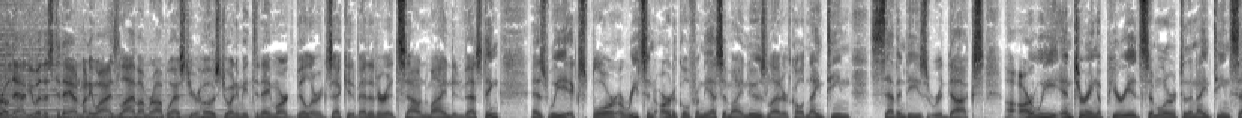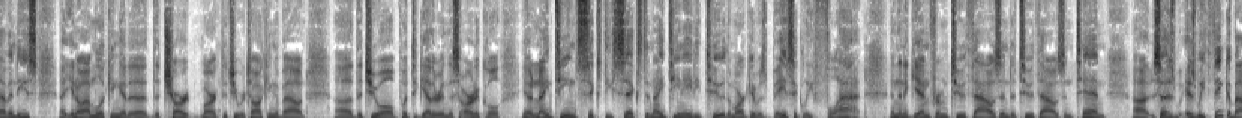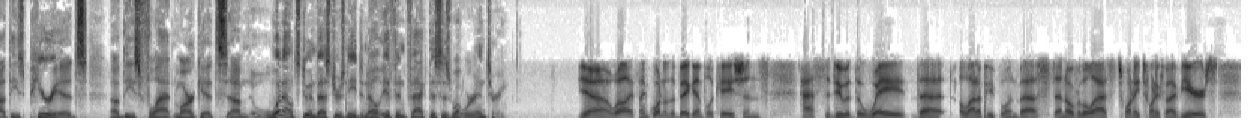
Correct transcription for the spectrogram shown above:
Thrilled to have you with us today on MoneyWise Live. I'm Rob West, your host. Joining me today, Mark Biller, executive editor at Sound Mind Investing, as we explore a recent article from the SMI newsletter called 1970s Redux. Uh, are we entering a period similar to the 1970s? Uh, you know, I'm looking at uh, the chart, Mark, that you were talking about, uh, that you all put together in this article. You know, 1966 to 1982, the market was basically flat. And then again from 2000 2000 to 2010. Uh, so as, as we think about these periods of these flat markets, um, what else do investors need to know if, in fact, this is what we're entering? Yeah, well, I think one of the big implications has to do with the way that a lot of people invest. And over the last 20, 25 years,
